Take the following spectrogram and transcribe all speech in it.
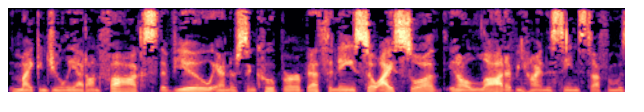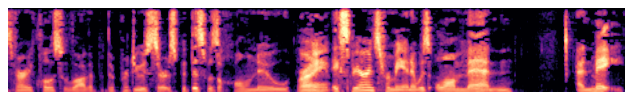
Mike and Juliet on Fox, The View, Anderson Cooper, Bethenny. So I saw, you know, a lot of behind the scenes stuff and was very close with a lot of the producers. But this was a whole new Right. experience for me and it was all men and me.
